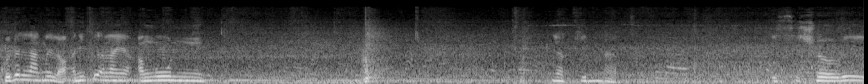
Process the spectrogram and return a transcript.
คุยเป็นลังเลยเหรอ อันนี้คืออะไรอะองุ่นอยากกินแบบอิสเชอรี่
